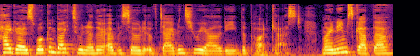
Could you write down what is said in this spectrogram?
Hi, guys. Welcome back to another episode of Dive into Reality, the podcast. My name's Gata.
